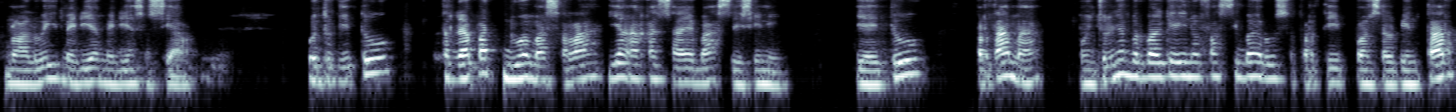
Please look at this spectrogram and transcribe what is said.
melalui media-media sosial. Untuk itu, terdapat dua masalah yang akan saya bahas di sini, yaitu pertama, munculnya berbagai inovasi baru seperti ponsel pintar,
